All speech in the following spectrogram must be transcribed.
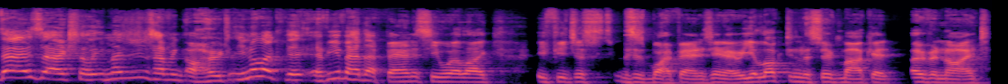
That is actually imagine just having a hotel. You know, like the, have you ever had that fantasy where like if you just this is my fantasy, you know, you're locked in the supermarket overnight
